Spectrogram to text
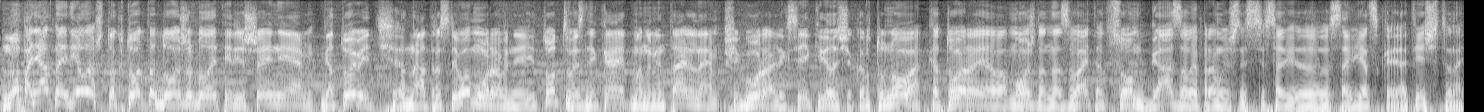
Ну, понятное дело, что кто-то должен был эти решения готовить на отраслевом уровне. И тут возникает монументальная фигура Алексея Кирилловича Картунова, которого можно назвать отцом газовой промышленности э, советской, отечественной.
